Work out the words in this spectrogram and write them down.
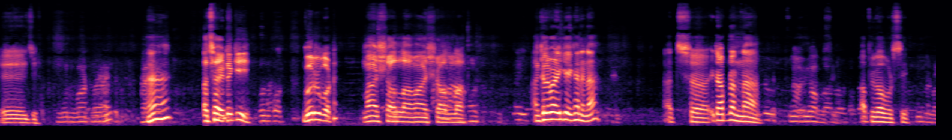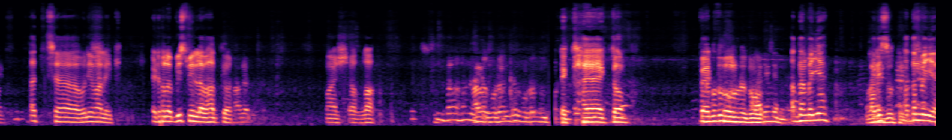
এই যে। হ্যাঁ হ্যাঁ। আচ্ছা এটা কি? গরুর বট। মাশাআল্লাহ মাশাআল্লাহ। আঙ্কেল বাড়ি কি এখানে না? আচ্ছা এটা আপনার না? আপনি বাবুরছি আচ্ছা উনি মালিক। এটা হলো বিসমিল্লাহ ভাত কর মাশাআল্লাহ খায়া একদম পেট আদনান ভাইয়া আদনান ভাইয়া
